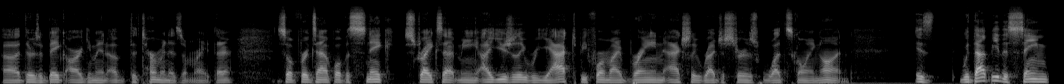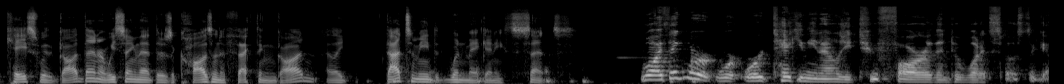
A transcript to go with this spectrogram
uh, there's a big argument of determinism right there. So, for example, if a snake strikes at me, I usually react before my brain actually registers what's going on. Is would that be the same case with God then? Are we saying that there's a cause and effect in God? Like that to me wouldn't make any sense. Well, I think we're, we're we're taking the analogy too far than to what it's supposed to go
